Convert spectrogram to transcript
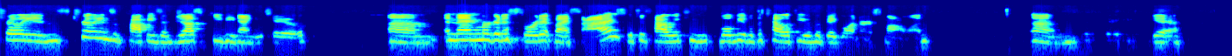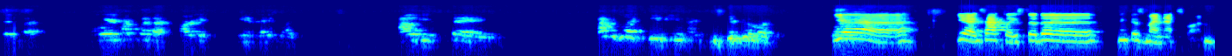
trillions, trillions of copies of just PV92 um, and then we're going to sort it by size, which is how we can, we'll be able to tell if you have a big one or a small one. Um, yeah. we are talking about that target DNA, like, how do you say, I would like PV Yeah, yeah, exactly. So the, I think this is my next one.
